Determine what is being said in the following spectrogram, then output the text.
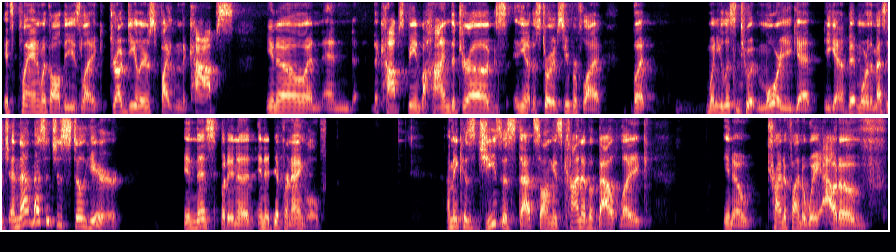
It's playing with all these like drug dealers fighting the cops, you know, and and the cops being behind the drugs. You know, the story of Superfly. But when you listen to it more, you get you get a bit more of the message, and that message is still here in this, but in a in a different angle. I mean, because Jesus, that song is kind of about like, you know, trying to find a way out of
